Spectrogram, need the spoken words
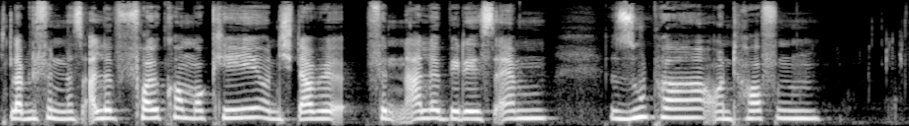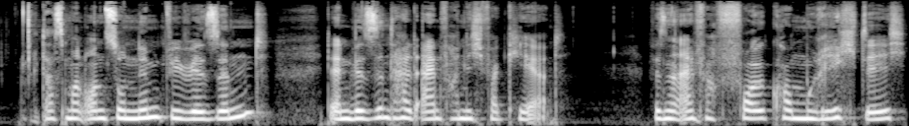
Ich glaube, wir finden das alle vollkommen okay und ich glaube, wir finden alle BDSM super und hoffen, dass man uns so nimmt, wie wir sind. Denn wir sind halt einfach nicht verkehrt. Wir sind einfach vollkommen richtig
